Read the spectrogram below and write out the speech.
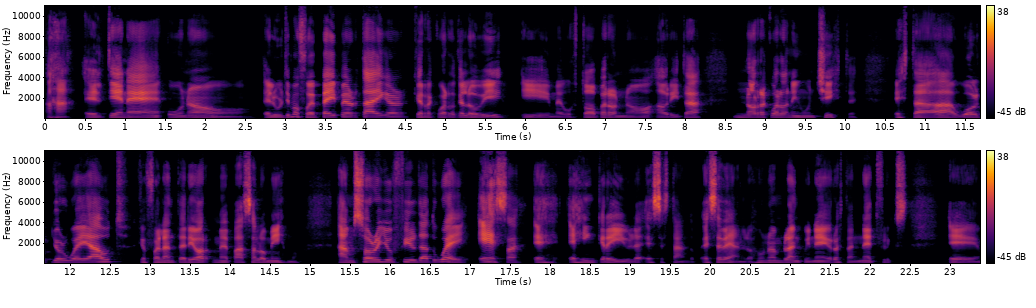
Ajá, él tiene uno, el último fue Paper Tiger, que recuerdo que lo vi y me gustó, pero no, ahorita no recuerdo ningún chiste. Está Walk Your Way Out, que fue la anterior, me pasa lo mismo. I'm Sorry You Feel That Way, esa es, es increíble, ese stand-up. Ese véanlo, es uno en blanco y negro, está en Netflix. Eh,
